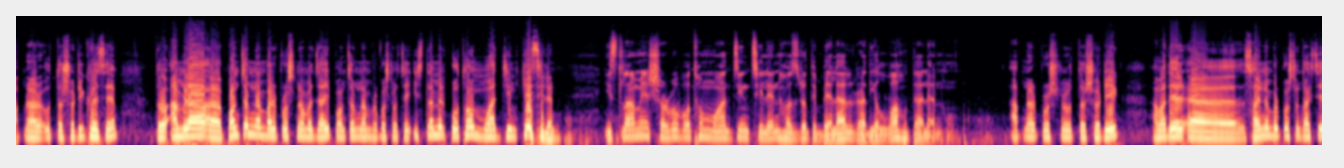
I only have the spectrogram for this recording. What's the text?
আপনার উত্তর সঠিক হয়েছে। তো আমরা পঞ্চম নাম্বার প্রশ্ন আমরা যাই। পঞ্চম নাম্বার প্রশ্ন হচ্ছে ইসলামের প্রথম মুয়াজ্জিন কে ছিলেন? ইসলামের সর্বপ্রথম মুয়াজ্জিন ছিলেন হজরতে বেলাল রাদিয়াল্লাহ তালানহু আপনার প্রশ্নের উত্তর সঠিক। আমাদের ছয় নম্বর প্রশ্ন থাকছে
